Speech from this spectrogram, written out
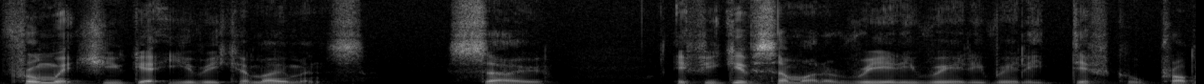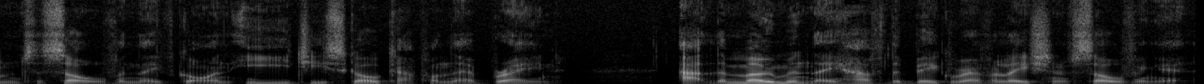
from which you get eureka moments. So if you give someone a really, really, really difficult problem to solve and they've got an EEG skull cap on their brain, at the moment they have the big revelation of solving it,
